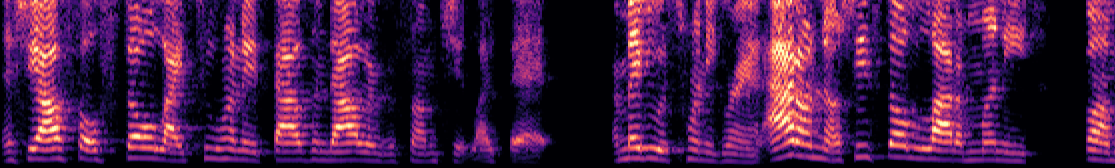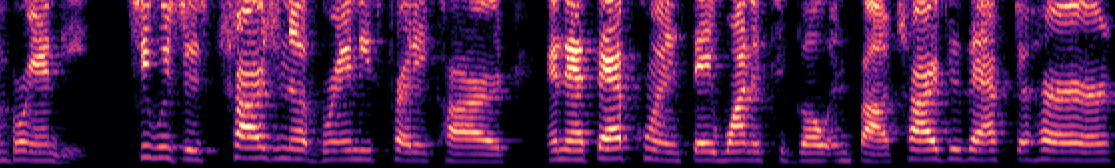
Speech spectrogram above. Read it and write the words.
And she also stole like $200,000 or some shit like that. Or maybe it was 20 grand. I don't know. She stole a lot of money from Brandy. She was just charging up Brandy's credit card. And at that point, they wanted to go and file charges after her.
